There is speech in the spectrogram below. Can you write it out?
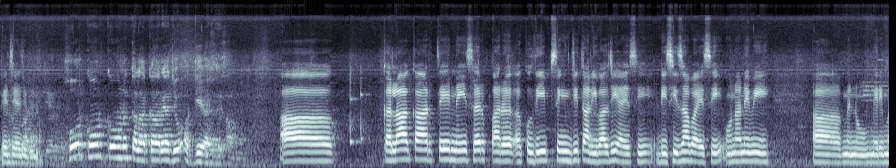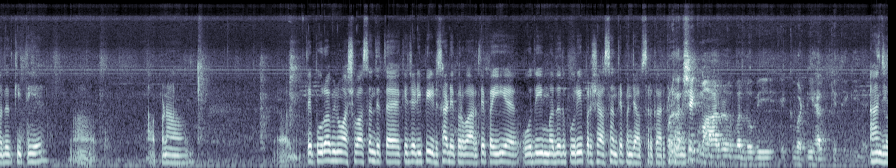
ਭੇਜਿਆ ਜੀ ਮੈਨੂੰ। ਹੋਰ ਕੌਣ ਕੌਣ ਕਲਾਕਾਰ ਆ ਜੋ ਅੱਗੇ ਆਇਆ ਹੈ ਅ, ਕਲਾਕਾਰ ਤੇ ਨਹੀਂ ਸਰ ਪਰ ਅ, ਕੁਲਦੀਪ ਸਿੰਘ ਜੀ ਧਾਲੀਵਾਲ ਜੀ ਆਏ ਸੀ ਡੀਸੀ ਸਾਹਿਬ ਆਏ ਸੀ ਉਹਨਾਂ ਨੇ ਵੀ ਮੈਨੂੰ ਮੇਰੀ ਮਦਦ ਕੀਤੀ ਹੈ। ਆਪਣਾ ਤੇ ਪੂਰਾ ਮੈਨੂੰ ਆਸ਼ਵਾਸਨ ਦਿੱਤਾ ਹੈ ਕਿ ਜਿਹੜੀ ਭੀੜ ਸਾਡੇ ਪਰਿਵਾਰ ਤੇ ਪਈ ਹੈ ਉਹਦੀ ਮਦਦ ਪੂਰੀ ਪ੍ਰਸ਼ਾਸਨ ਤੇ ਪੰਜਾਬ ਸਰਕਾਰ ਕਰੇਗੀ। ਅਕਸ਼ੇ ਕੁਮਾਰ ਵੱਲੋਂ ਵੀ ਇੱਕ ਵੱਡੀ ਹੈਲਪ ਕੀਤੀ ਗਈ ਹੈ। ਹਾਂਜੀ।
